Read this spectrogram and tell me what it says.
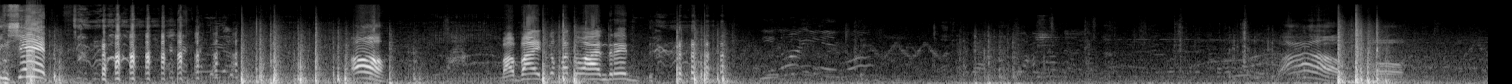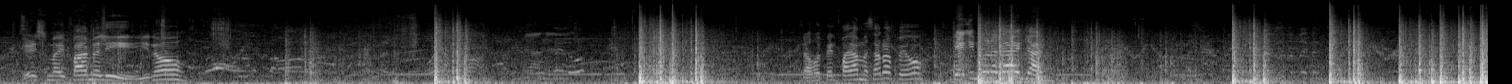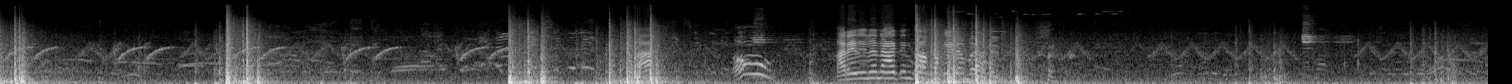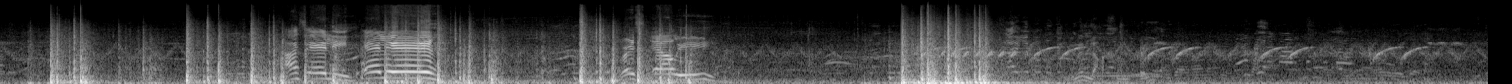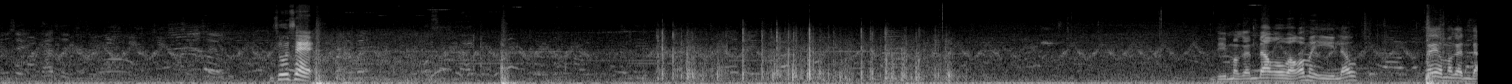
fucking shit! oh! Babayad ko pa 200. Nino, ingin mo. Wow! Oh. Here's my family, you know? Sa hotel pala masarap eh oh. Check-in muna tayo dyan. Ha? Oh! Karirin na natin to. Kailan ba yan? Ah, si Ellie. Ellie! Where's Ellie? Ang lakas ng train. Susi. Hindi maganda ko ako, may ilaw. Sa'yo maganda.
